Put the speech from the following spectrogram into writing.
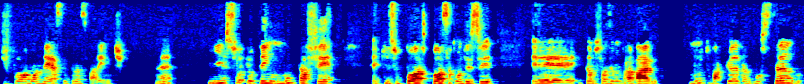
de forma honesta e transparente. Né? E isso eu tenho muita fé é que isso possa acontecer. É, estamos fazendo um trabalho muito bacana, mostrando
